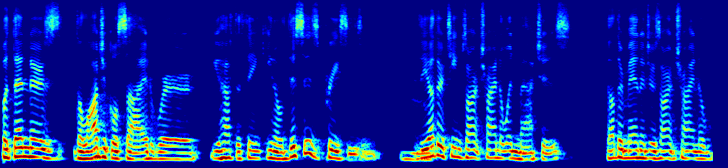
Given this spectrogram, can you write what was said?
But then there's the logical side where you have to think, you know, this is preseason. Mhm. The other teams aren't trying to win matches. The other managers aren't trying to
